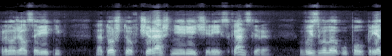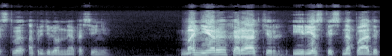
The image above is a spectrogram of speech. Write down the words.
продолжал советник, на то, что вчерашняя речь рейхсканцлера вызвала у полпредства определенные опасения. Манера, характер и резкость нападок,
